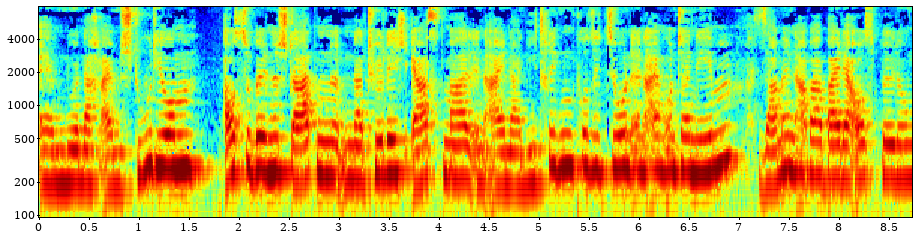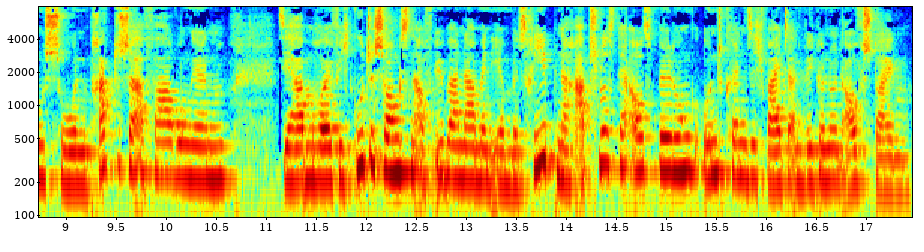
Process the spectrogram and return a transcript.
ähm, nur nach einem Studium. Auszubildende starten natürlich erstmal in einer niedrigen Position in einem Unternehmen, sammeln aber bei der Ausbildung schon praktische Erfahrungen. Sie haben häufig gute Chancen auf Übernahme in ihrem Betrieb nach Abschluss der Ausbildung und können sich weiterentwickeln und aufsteigen.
